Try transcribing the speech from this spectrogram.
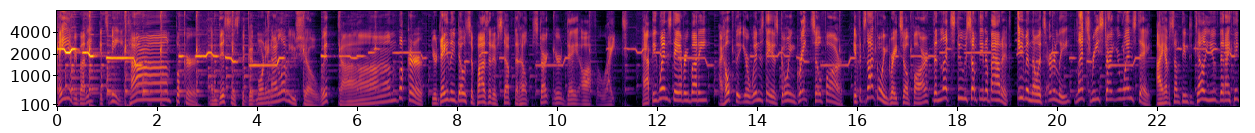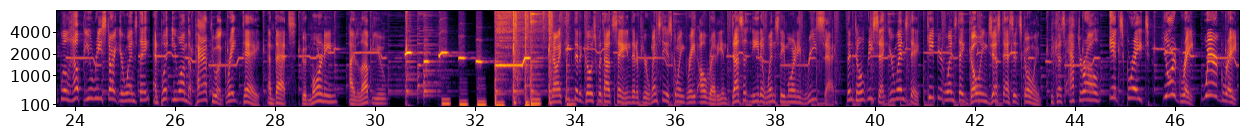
Hey, everybody, it's me, Tom Booker, and this is the Good Morning I Love You show with Tom Booker, your daily dose of positive stuff that helps start your day off right. Happy Wednesday, everybody! I hope that your Wednesday is going great so far. If it's not going great so far, then let's do something about it. Even though it's early, let's restart your Wednesday. I have something to tell you that I think will help you restart your Wednesday and put you on the path to a great day. And that's good morning. I love you. Now, I think that it goes without saying that if your Wednesday is going great already and doesn't need a Wednesday morning reset, then don't reset your Wednesday. Keep your Wednesday going just as it's going. Because after all, it's great. You're great. We're great.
